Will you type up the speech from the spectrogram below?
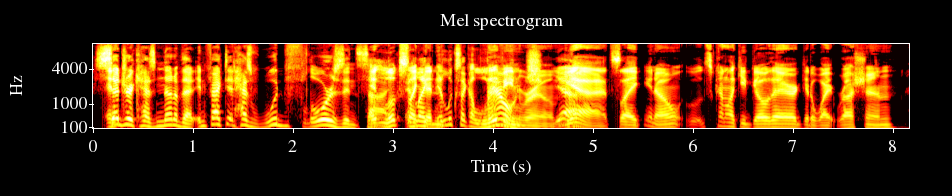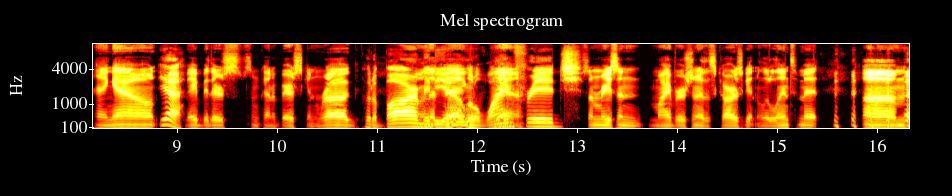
Cedric has none of that. In fact, it has wood floors inside. It looks like, like a it looks like a living lounge. room. Yeah. it's like you know, it's kind of like you'd go there, get a White Russian, hang out. Yeah. maybe there's some kind of bearskin rug. Put a bar, maybe a little wine yeah. fridge. For some reason, my version of this car is getting a little intimate. Um,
